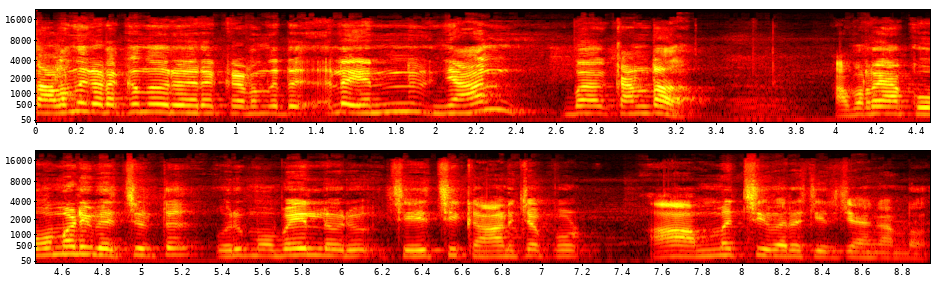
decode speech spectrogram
തളർന്ന് കിടക്കുന്നവർ വരെ കിടന്നിട്ട് അല്ല എന്നെ ഞാൻ കണ്ടതാണ് കണ്ടതാ അവരുടെ ആ കോമഡി വെച്ചിട്ട് ഒരു മൊബൈലിൽ ഒരു ചേച്ചി കാണിച്ചപ്പോൾ ആ അമ്മച്ചി വരെ ചിരിച്ച് ഞാൻ കണ്ടത്.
